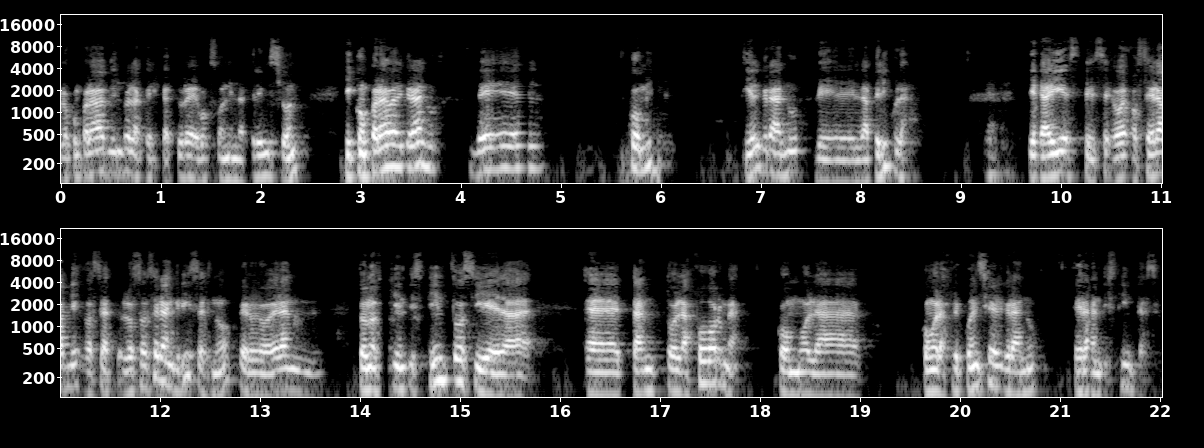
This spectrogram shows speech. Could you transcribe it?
lo comparaba viendo la caricatura de Box Bunny en la televisión y comparaba el grano del cómic y el grano de la película. Y ahí, este, o, sea, o sea, los dos eran grises, ¿no? Pero eran tonos bien distintos y era eh, tanto la forma como la, como la frecuencia del grano eran distintas.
